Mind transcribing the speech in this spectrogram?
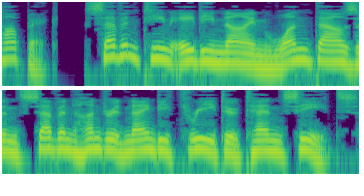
1789 1793 to 10 seats.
